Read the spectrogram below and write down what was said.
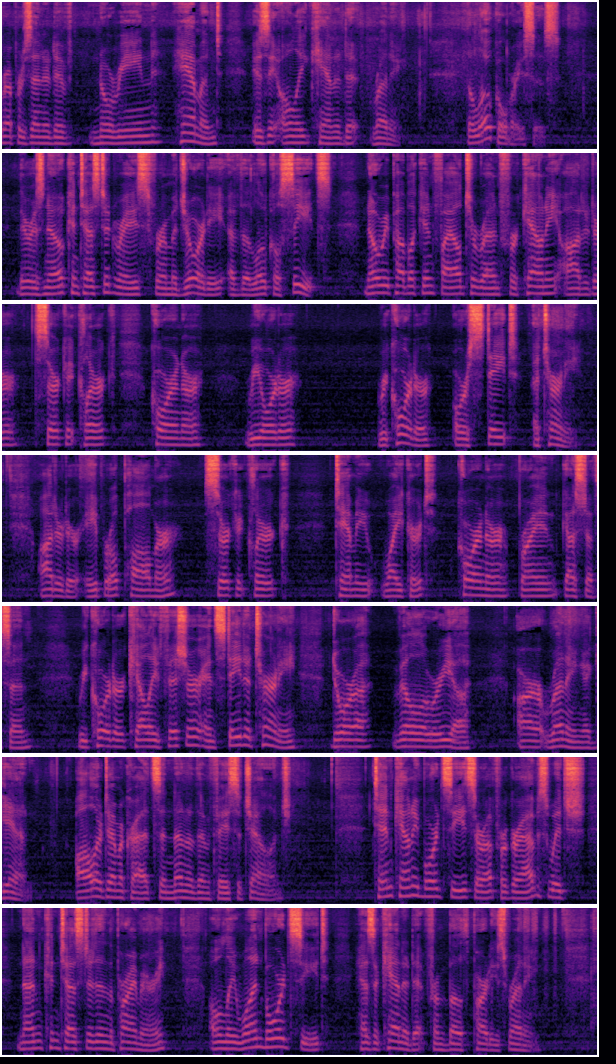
Representative Norine Hammond is the only candidate running the local races. There is no contested race for a majority of the local seats. No Republican filed to run for county auditor, circuit clerk, coroner, reorder, recorder, or state attorney. Auditor April Palmer, circuit clerk Tammy Weikert, coroner Brian Gustafson, recorder Kelly Fisher, and state attorney Dora Villarreal are running again. All are Democrats, and none of them face a challenge. Ten county board seats are up for grabs, which none contested in the primary. Only one board seat has a candidate from both parties running.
